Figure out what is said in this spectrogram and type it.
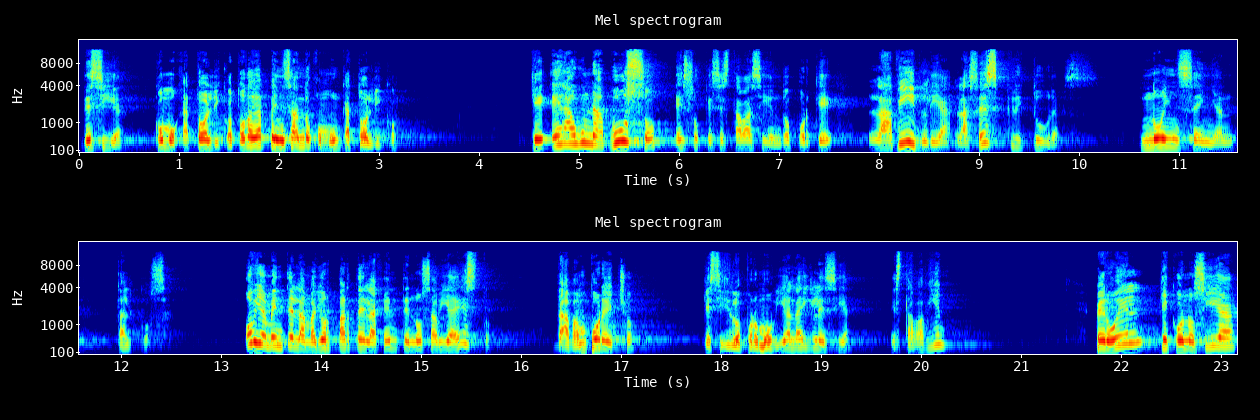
decía, como católico, todavía pensando como un católico, que era un abuso eso que se estaba haciendo porque la Biblia, las escrituras, no enseñan tal cosa. Obviamente la mayor parte de la gente no sabía esto. Daban por hecho que si lo promovía la iglesia, estaba bien. Pero él que conocía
